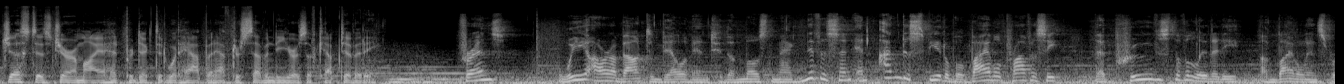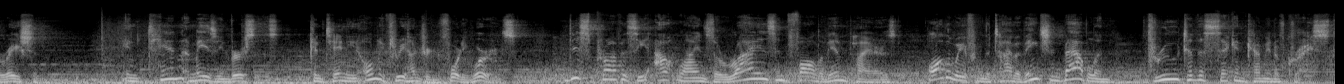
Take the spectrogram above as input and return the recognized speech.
just as Jeremiah had predicted would happen after 70 years of captivity. Friends, we are about to delve into the most magnificent and undisputable Bible prophecy that proves the validity of Bible inspiration. In 10 amazing verses, containing only 340 words, this prophecy outlines the rise and fall of empires all the way from the time of ancient Babylon through to the second coming of Christ.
